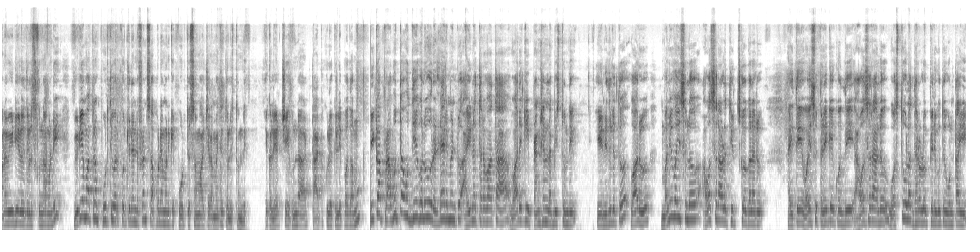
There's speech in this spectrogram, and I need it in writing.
మన వీడియోలో తెలుసుకుందామండి. వీడియో మాత్రం పూర్తి వరకు చూడండి ఫ్రెండ్స్ అప్పుడే మనకి పూర్తి సమాచారం అయితే తెలుస్తుంది. ఇక లేట్ చేయకుండా టాపిక్లోకి వెళ్ళిపోదాము. ఇక ప్రభుత్వ ఉద్యోగులు రిటైర్మెంట్ అయిన తర్వాత వారికి పెన్షన్ లభిస్తుంది. ఈ నిధులతో వారు మలి వయసులో అవసరాలు తీర్చుకోగలరు. అయితే వయసు పెరిగే కొద్దీ అవసరాలు వస్తువుల ధరలు పెరుగుతూ ఉంటాయి.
